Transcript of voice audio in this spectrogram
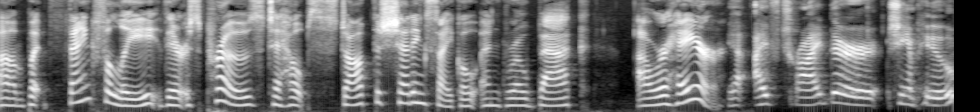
Um, but thankfully, there's Prose to help stop the shedding cycle and grow back our hair. Yeah, I've tried their shampoo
